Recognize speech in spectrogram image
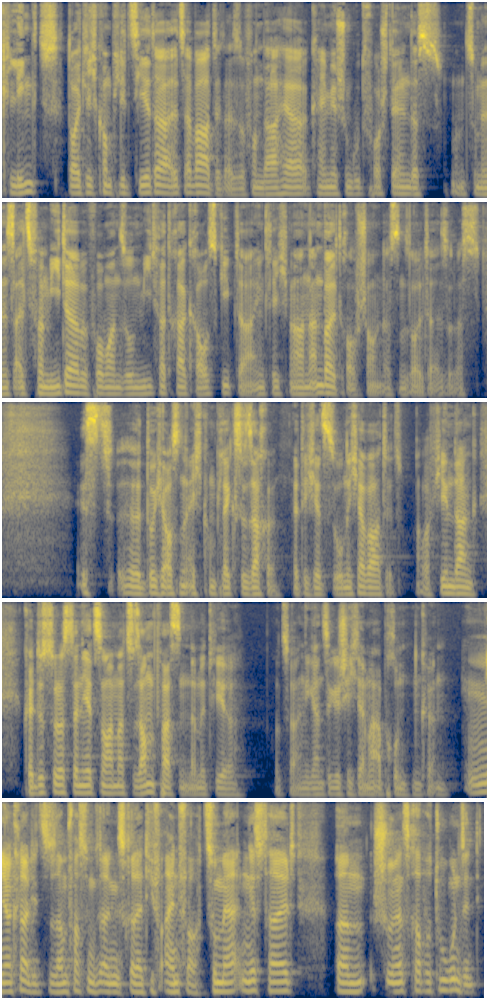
klingt deutlich komplizierter als erwartet. Also von daher kann ich mir schon gut vorstellen, dass man zumindest als Vermieter, bevor man so einen Mietvertrag rausgibt, da eigentlich mal einen Anwalt draufschauen lassen sollte. Also das ist äh, durchaus eine echt komplexe Sache. Hätte ich jetzt so nicht erwartet. Aber vielen Dank. Könntest du das dann jetzt noch einmal zusammenfassen, damit wir sozusagen die ganze Geschichte einmal abrunden können. Ja klar, die Zusammenfassung ist allerdings relativ einfach. Zu merken ist halt, ähm, Schönheitsrapporturen sind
